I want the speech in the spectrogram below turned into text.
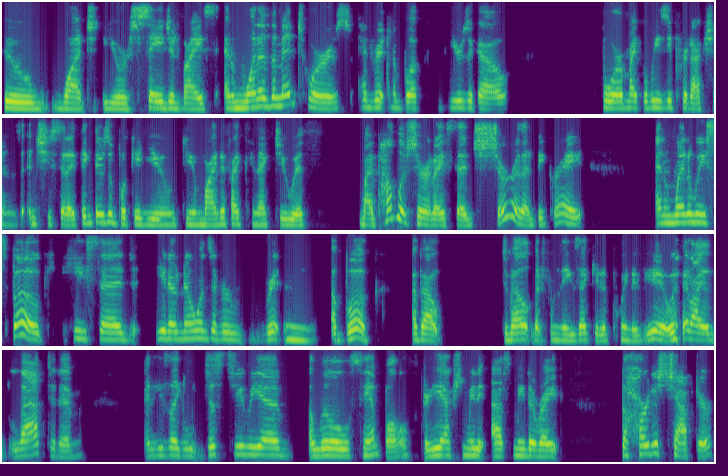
who want your sage advice. And one of the mentors had written a book years ago for michael Wiese productions and she said i think there's a book in you. Do you mind if i connect you with my publisher? And i said sure that'd be great and when we spoke he said you know no one's ever written a book about development from the executive point of view. And i laughed at him. And he's like just do me a, a little sample. He actually asked me to write the hardest chapter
